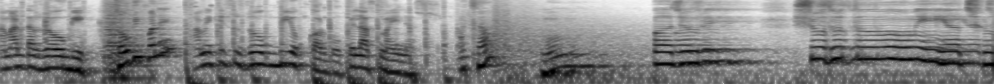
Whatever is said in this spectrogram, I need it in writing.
আমারটা যৌগিক। যৌগিক মানে? আমি কিছু যোগ বিয়োগ করব প্লাস মাইনাস। আচ্ছা। পাজরে শুধু তুমি আছো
